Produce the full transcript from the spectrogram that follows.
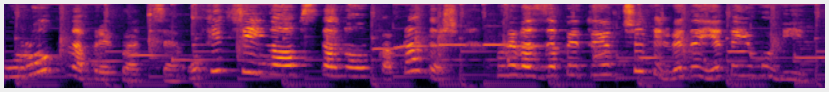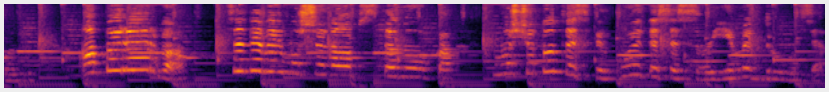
Урок, наприклад, це офіційна обстановка, правда ж? Коли вас запитує вчитель, ви даєте йому відповідь. А перерва це невимушена обстановка, тому що тут ви спілкуєтеся зі своїми друзями.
